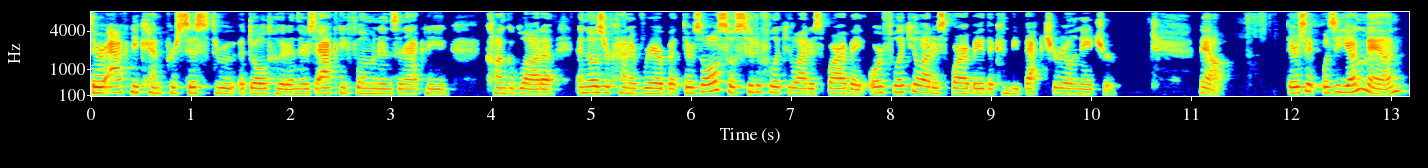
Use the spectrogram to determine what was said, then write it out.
their acne can persist through adulthood, and there's acne fulminans and acne conglobata, and those are kind of rare. But there's also pseudofolliculitis barbae or folliculitis barbae that can be bacterial in nature. Now, there was a young man,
